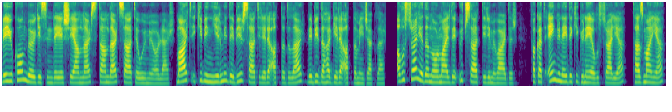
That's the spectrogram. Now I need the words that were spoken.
Ve Yukon bölgesinde yaşayanlar standart saate uymuyorlar. Mart 2020'de bir saat ileri atladılar ve bir daha geri atlamayacaklar. Avustralya'da normalde 3 saat dilimi vardır fakat en güneydeki Güney Avustralya, Tazmanya,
